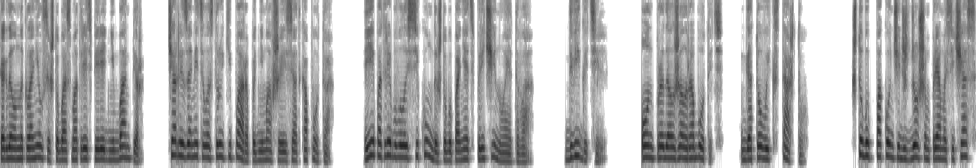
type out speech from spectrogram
Когда он наклонился, чтобы осмотреть передний бампер, Чарли заметила струйки пара, поднимавшиеся от капота. Ей потребовалась секунда, чтобы понять причину этого. Двигатель. Он продолжал работать готовый к старту. Чтобы покончить с Джошем прямо сейчас,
